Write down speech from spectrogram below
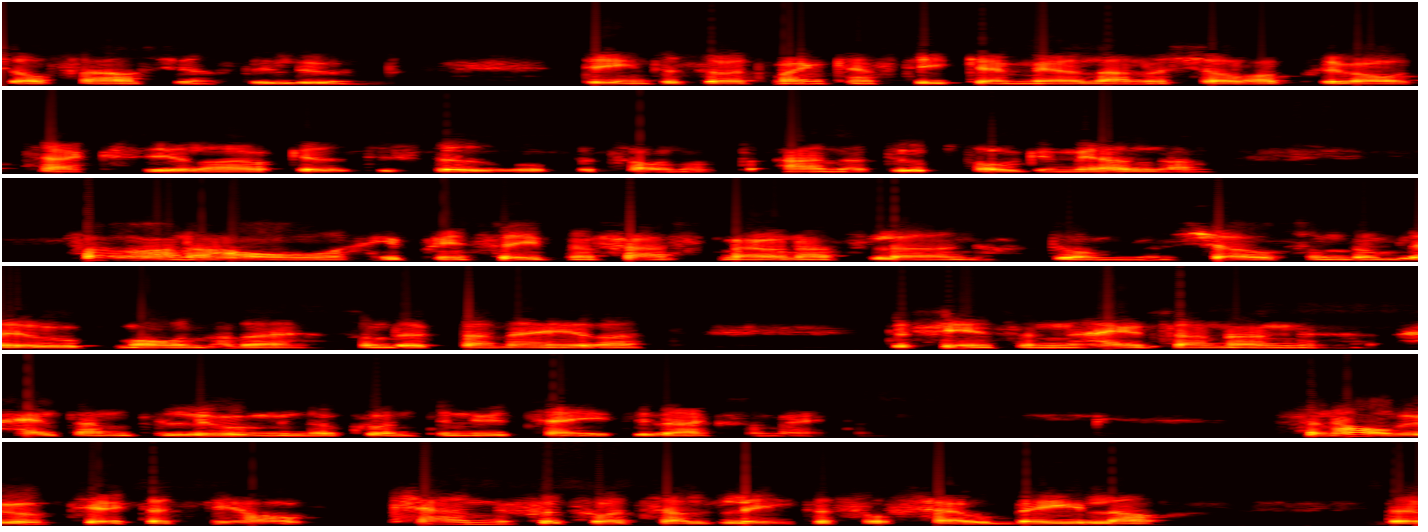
kör färdtjänst i Lund. Det är inte så att man kan sticka emellan och köra privat taxi eller åka ut till Sturup och ta något annat uppdrag emellan. Förarna har i princip en fast månadslön. De kör som de blir uppmanade, som det är planerat. Det finns en helt annan, helt annat lugn och kontinuitet i verksamheten. Sen har vi upptäckt att vi har kanske trots allt lite för få bilar. Det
